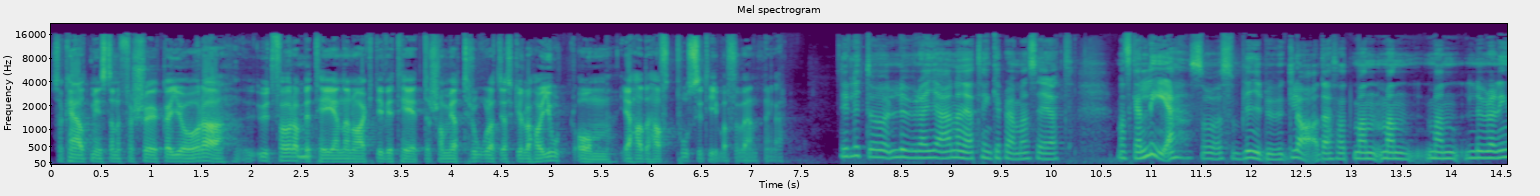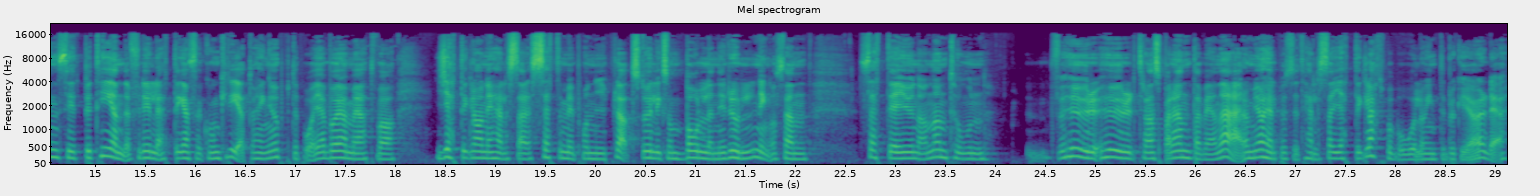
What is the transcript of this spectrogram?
så kan jag åtminstone försöka göra, utföra mm. beteenden och aktiviteter som jag tror att jag skulle ha gjort om jag hade haft positiva förväntningar. Det är lite att lura hjärnan. Jag tänker på det man säger att man ska le så, så blir du glad. Alltså att man, man, man lurar in ett beteende, för det är lätt, det är ganska konkret att hänga upp det på. Jag börjar med att vara jätteglad när jag hälsar, sätter mig på en ny plats. Då är liksom bollen i rullning och sen sätter jag ju en annan ton. För hur, hur transparenta vi än är, om jag helt plötsligt hälsar jätteglatt på Boel och inte brukar göra det,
